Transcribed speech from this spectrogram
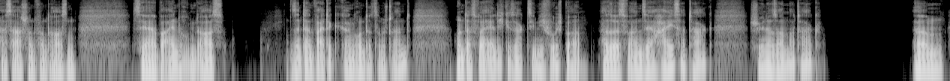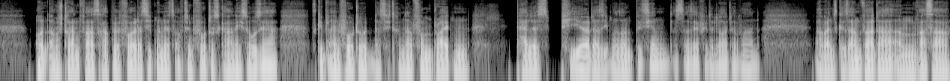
es sah schon von draußen sehr beeindruckend aus. Sind dann weitergegangen runter zum Strand und das war ehrlich gesagt ziemlich furchtbar. Also es war ein sehr heißer Tag, schöner Sommertag. Ähm, Und am Strand war es rappelvoll. Das sieht man jetzt auf den Fotos gar nicht so sehr. Es gibt ein Foto, das ich drin habe vom Brighton Palace Pier. Da sieht man so ein bisschen, dass da sehr viele Leute waren. Aber insgesamt war da am Wasser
